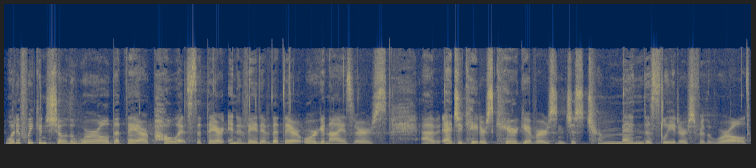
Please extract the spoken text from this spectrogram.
What if we can show the world that they are poets, that they are innovative, that they are organizers, uh, educators, caregivers, and just tremendous leaders for the world?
